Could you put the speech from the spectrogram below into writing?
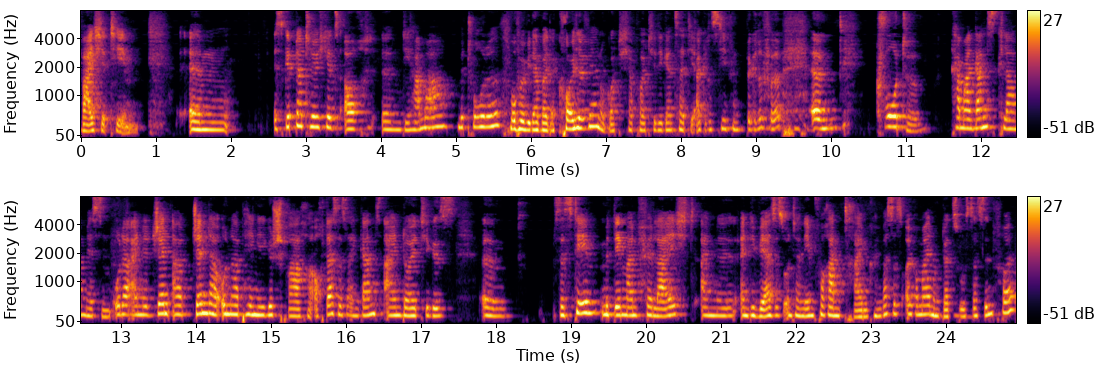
weiche Themen. Ähm, es gibt natürlich jetzt auch ähm, die Hammer-Methode, wo wir wieder bei der Keule wären. Oh Gott, ich habe heute hier die ganze Zeit die aggressiven Begriffe. Ähm, Quote kann man ganz klar messen. Oder eine gen genderunabhängige Sprache. Auch das ist ein ganz eindeutiges ähm, System, mit dem man vielleicht eine, ein diverses Unternehmen vorantreiben kann. Was ist eure Meinung dazu? Ist das sinnvoll?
